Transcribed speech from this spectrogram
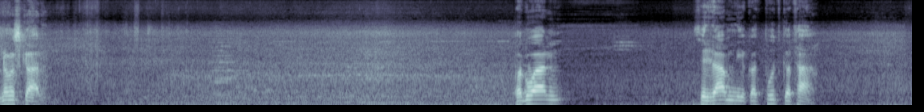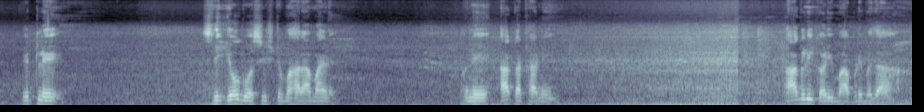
નમસ્કાર. ભગવાન શ્રી રામની એક અદ્ભુત કથા એટલે શ્રી યોગ વશિષ્ઠ મહારામાયણ અને આ કથાની આગલી કડીમાં આપણે બધા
